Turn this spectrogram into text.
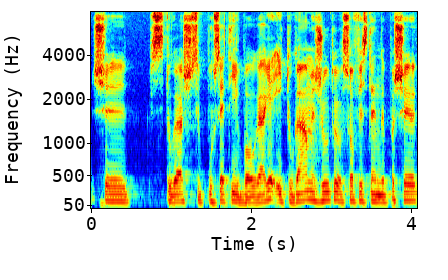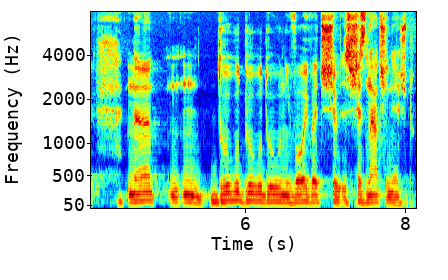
ще, тогава ще се посети и в България и тогава, между другото, в София стендъпа ще е на друго, друго, друго ниво и вече ще, ще значи нещо.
